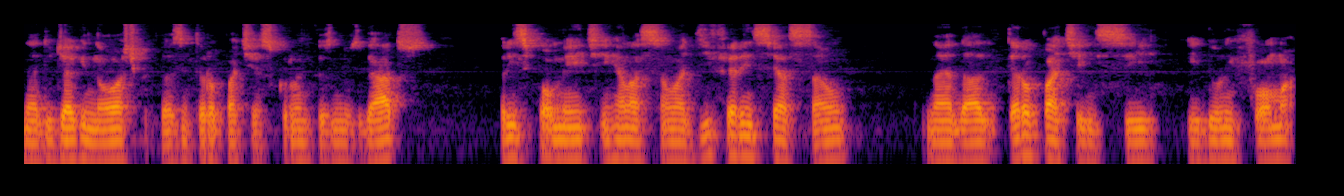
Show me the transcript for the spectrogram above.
né, do diagnóstico das enteropatias crônicas nos gatos, principalmente em relação à diferenciação né, da enteropatia em si e do linfoma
